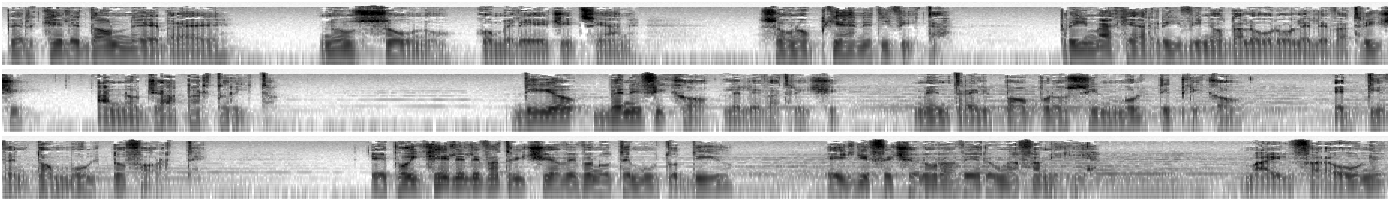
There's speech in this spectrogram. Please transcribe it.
Perché le donne ebree non sono come le egiziane, sono piene di vita prima che arrivino da loro le levatrici, hanno già partorito. Dio beneficò le levatrici, mentre il popolo si moltiplicò e diventò molto forte. E poiché le levatrici avevano temuto Dio, egli fece loro avere una famiglia. Ma il faraone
